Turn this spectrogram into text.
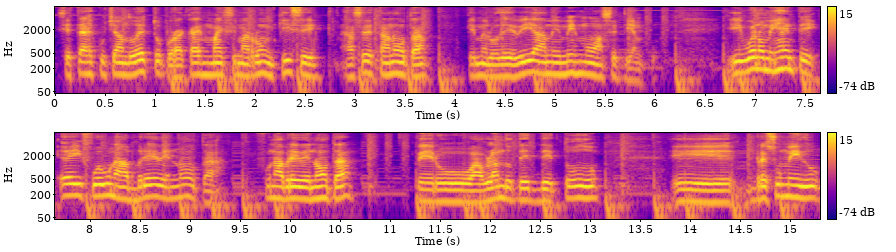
Si estás escuchando esto, por acá es Maxi Marrón quise hacer esta nota que me lo debía a mí mismo hace tiempo. Y bueno, mi gente, hoy fue una breve nota, fue una breve nota, pero hablando de, todo, eh, resumido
